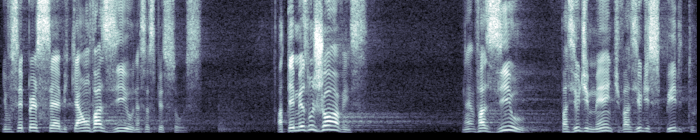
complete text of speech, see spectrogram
e você percebe que há um vazio nessas pessoas? até mesmo jovens, né? vazio, vazio de mente, vazio de espírito,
